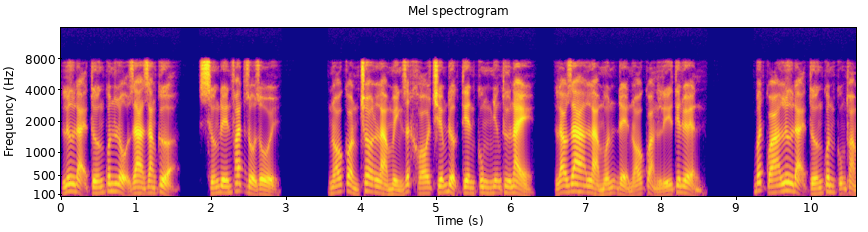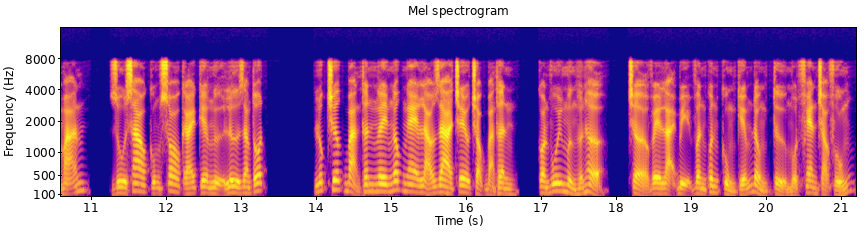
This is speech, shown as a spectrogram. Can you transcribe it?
Lư đại tướng quân lộ ra răng cửa, sướng đến phát rồ rồi. Nó còn cho là mình rất khó chiếm được tiên cung những thứ này, lao ra là muốn để nó quản lý tiên luyện. Bất quá lư đại tướng quân cũng thỏa mãn, dù sao cũng so cái kia ngự lư giam tốt. Lúc trước bản thân ngây ngốc nghe lão già trêu chọc bản thân, còn vui mừng hớn hở, trở về lại bị vân quân cùng kiếm đồng tử một phen trào phúng,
